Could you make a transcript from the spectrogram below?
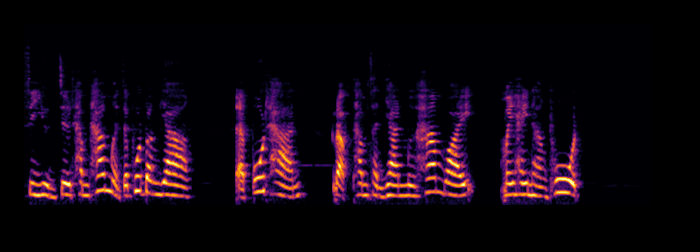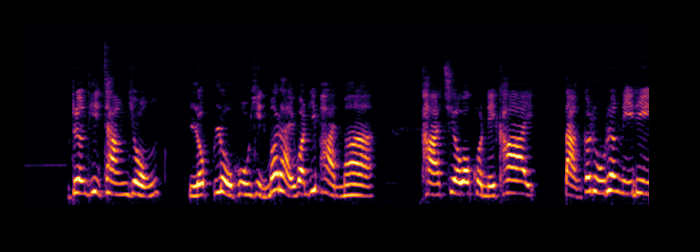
ซีหยุนจือทำท่าเหมือนจะพูดบางอย่าง แต่ปู้ฐานกลับทำสัญญาณมือห้ามไว้ ไม่ให้นางพูด เรื่องที่จางหยง ลบหลู่หูหินเมื่อหลายวันที่ผ่านมาข้าเชื่อว่าคนในค่าย ต่างก็รู้เรื่องนี้ดี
